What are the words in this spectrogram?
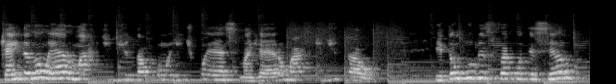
Que ainda não era o marketing digital como a gente conhece, mas já era o marketing digital. Então tudo isso foi acontecendo.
